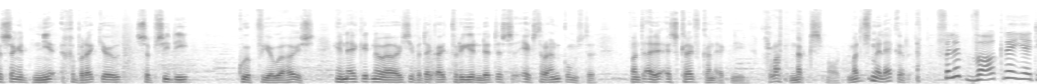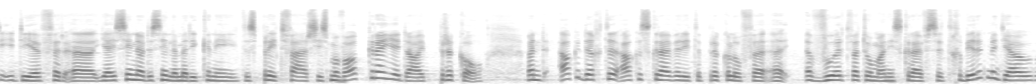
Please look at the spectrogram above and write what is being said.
gesing het nee gebruik jou subsidie koop vir jou 'n huis. En ek het nou 'n huisie wat ek uitverhuur en dit is ekstra inkomste want ek skryf kan ek nie. Glad niks maak maar dit is my lekker. Philip waar kry jy die idee vir uh jy sê nou dis nie limerieke nie dis pretversies maar waar kry jy daai prikkel? Want elke digter elke skrywer het 'n prikkel of 'n 'n woord wat hom aan die skryf sit. Gebeur dit met jou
